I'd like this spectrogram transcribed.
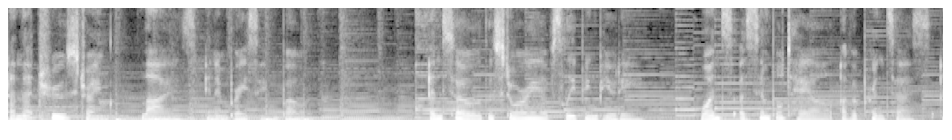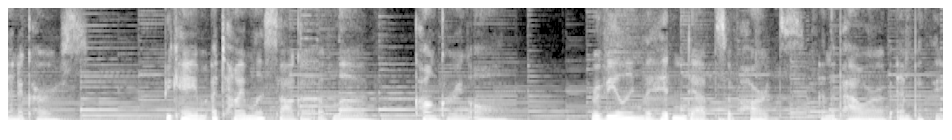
and that true strength lies in embracing both. And so the story of Sleeping Beauty, once a simple tale of a princess and a curse, became a timeless saga of love conquering all, revealing the hidden depths of hearts and the power of empathy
